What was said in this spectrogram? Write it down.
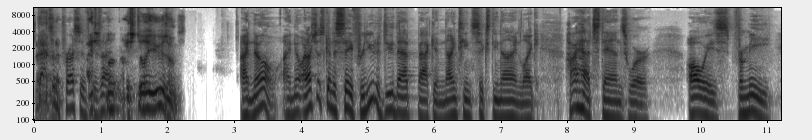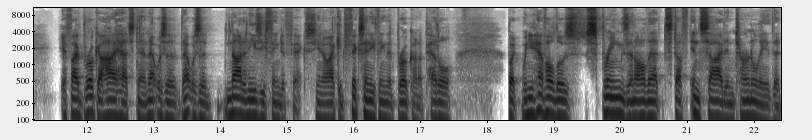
that's impressive. I still, I, I still use them. I know, I know. And I was just going to say, for you to do that back in 1969, like hi hat stands were always for me. If I broke a hi hat stand, that was a that was a not an easy thing to fix. You know, I could fix anything that broke on a pedal, but when you have all those springs and all that stuff inside internally, that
